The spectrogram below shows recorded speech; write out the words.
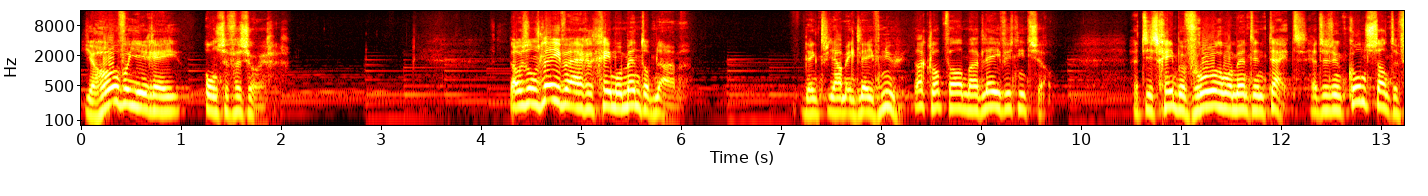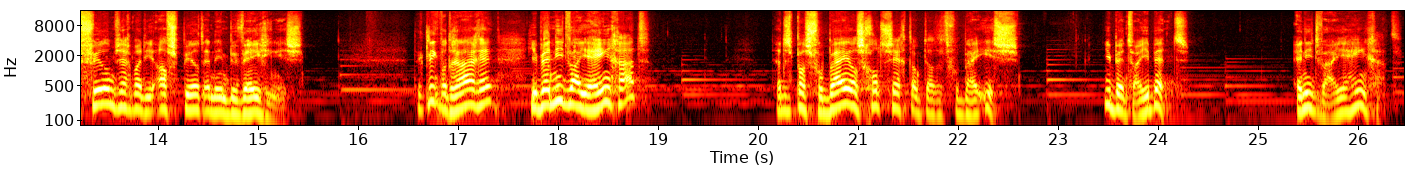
Jehovah Jireh, onze verzorger. Nou is ons leven eigenlijk geen momentopname. Je denkt, ja, maar ik leef nu. Dat klopt wel, maar het leven is niet zo. Het is geen bevroren moment in tijd. Het is een constante film, zeg maar, die afspeelt en in beweging is. Dat klinkt wat raar, hè? Je bent niet waar je heen gaat. Dat is pas voorbij als God zegt ook dat het voorbij is. Je bent waar je bent. En niet waar je heen gaat.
